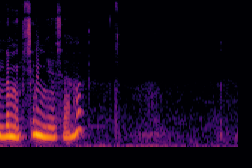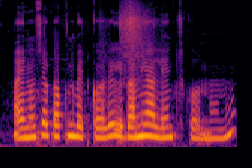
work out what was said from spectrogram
ఇంకా మిక్సింగ్ చేశాను. ఐదు నిమిషాలు పక్కన పెట్టుకోవాలి. ఈ ధనియాలు వేయించుకున్నాను.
